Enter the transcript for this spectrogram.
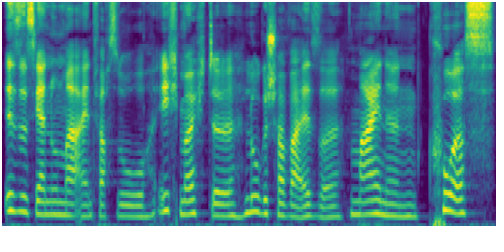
ist es ja nun mal einfach so, ich möchte logischerweise meinen Kurs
